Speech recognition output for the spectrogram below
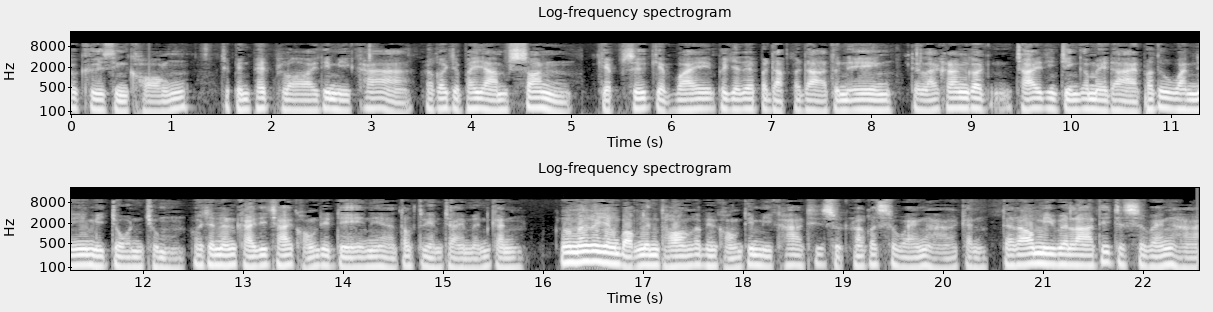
ก็คือสิ่งของจะเป็นเพชรพลอยที่มีค่าเราก็จะพยายามซ่อน เก็บซื้อเก็บไว้เพื่อจะได้ประดับประดาตนเอง แต่หลายครั้งก็ใช้จริง ๆ ก็ไม่ได้ เพราะทุกวันนี้มีโจรชุม เพราะฉะนั้นใครที่ใช้ของดีๆเนี่ยต้องเตรียมใจเหมือนกันนอกนั้นก็ยังบอกเงินทองก็เป็นของที่มีค่าที่สุดเราก็แสวงหากัน แต่เรามีเวลาที่จะแสวงหา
